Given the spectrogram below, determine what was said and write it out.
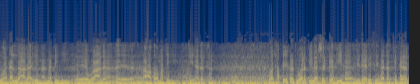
ودل على إمامته وعلى عظمته في هذا الفن. والحقيقة والتي لا شك فيها لدارس هذا الكتاب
